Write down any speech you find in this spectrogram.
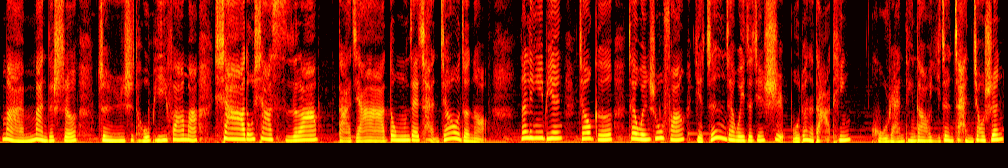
满满的蛇，真是头皮发麻，吓都吓死啦！大家都在惨叫着呢。那另一边，焦格在文书房也正在为这件事不断的打听。忽然听到一阵惨叫声，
